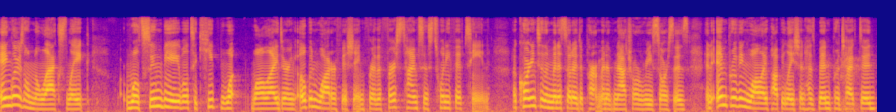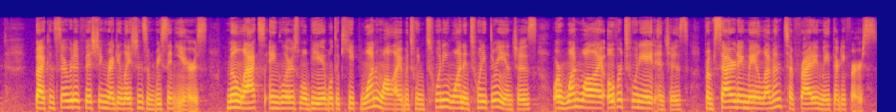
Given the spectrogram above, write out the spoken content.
Anglers on Mille Lacs Lake will soon be able to keep walleye during open water fishing for the first time since 2015. According to the Minnesota Department of Natural Resources, an improving walleye population has been protected by conservative fishing regulations in recent years. Mille Lacs anglers will be able to keep one walleye between 21 and 23 inches or one walleye over 28 inches from Saturday, May 11th to Friday, May 31st.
